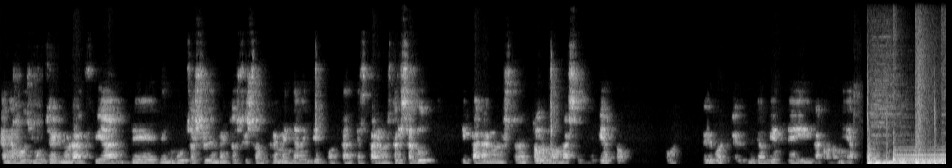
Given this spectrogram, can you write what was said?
Tenemos mucha ignorancia de, de muchos elementos que son tremendamente importantes para nuestra salud y para nuestro entorno más inmediato, el medio ambiente y la economía.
